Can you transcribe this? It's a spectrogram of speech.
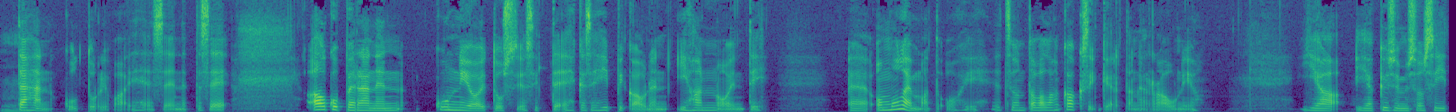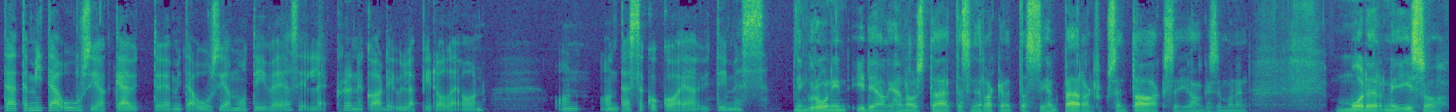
mm. tähän kulttuurivaiheeseen. Että se alkuperäinen kunnioitus ja sitten ehkä se hippikauden ihannointi on molemmat ohi. Että se on tavallaan kaksinkertainen raunio. Ja, ja kysymys on siitä, että mitä uusia käyttöjä, mitä uusia motiiveja sille Grönegardin ylläpidolle on, on, on tässä koko ajan ytimessä. Niin Gruunin ideaalihan olisi tämä, että sinne rakennettaisiin siihen päärakennuksen taakse johonkin semmoinen moderni, iso,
